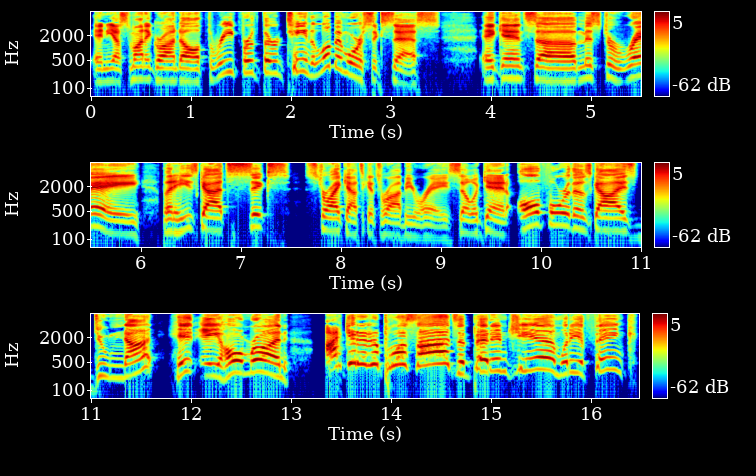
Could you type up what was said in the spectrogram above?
And Yasmani Grandal, 3 for 13. A little bit more success against uh, Mr. Ray, but he's got six strikeouts against Robbie Ray. So again, all four of those guys do not hit a home run I'm getting a plus odds at BetMGM. What do you think?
